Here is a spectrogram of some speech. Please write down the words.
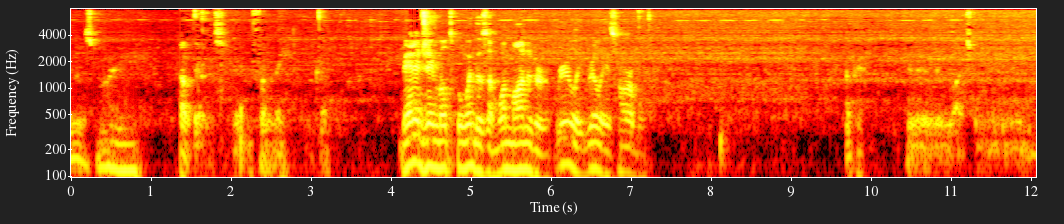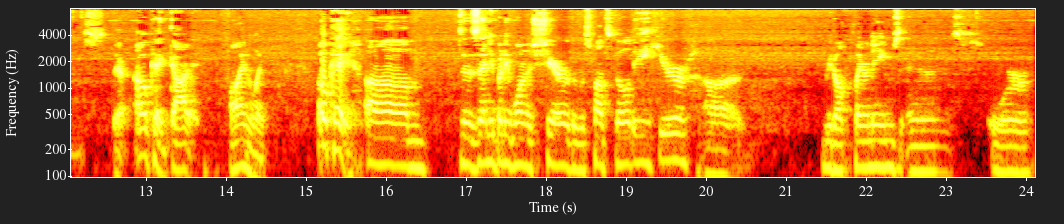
Where's my? Oh, there it is, right in front of me. Okay. Managing multiple windows on one monitor really, really is horrible. Okay. There. Okay, got it. Finally. Okay. Um, does anybody want to share the responsibility here? Uh, read off player names and or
